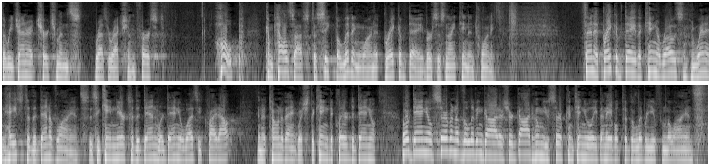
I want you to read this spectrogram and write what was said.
the regenerate churchman's resurrection. First, hope compels us to seek the living one at break of day, verses 19 and 20. Then at break of day the king arose and went in haste to the den of lions. As he came near to the den where Daniel was, he cried out in a tone of anguish. The king declared to Daniel, O Daniel, servant of the living God, has your God, whom you serve continually, been able to deliver you from the lions?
